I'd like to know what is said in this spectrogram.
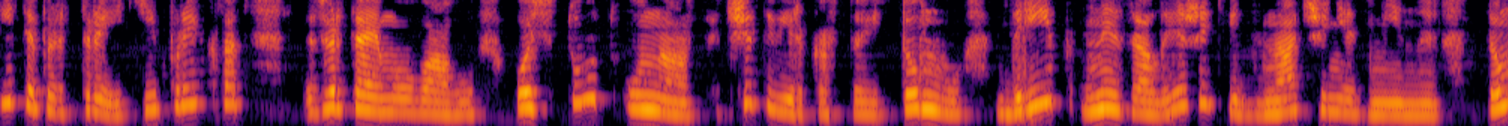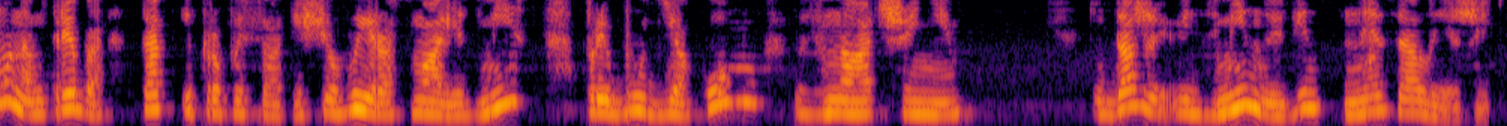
І тепер третій приклад. Звертаємо увагу, ось тут у нас четвірка стоїть, тому дріб не залежить від значення змінної. Тому нам треба так і прописати, що вираз має зміст при будь-якому значенні. Тут навіть від змінної він не залежить.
